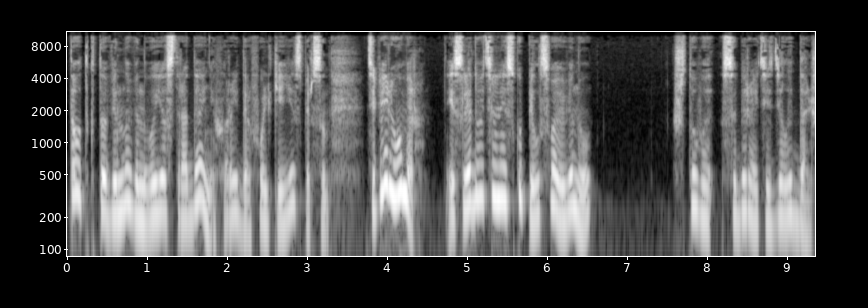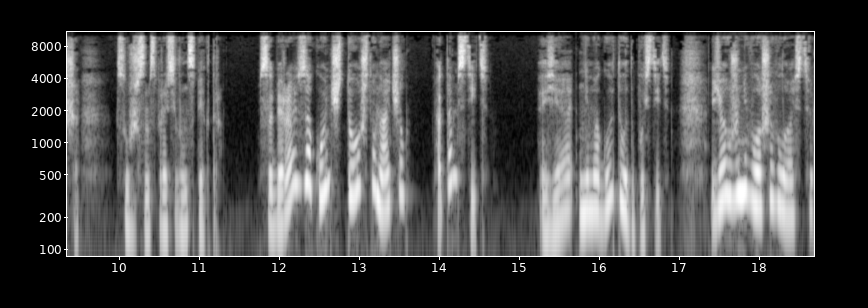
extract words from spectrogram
Тот, кто виновен в ее страданиях, Рейдер Фольке Есперсон, теперь умер и, следовательно, искупил свою вину. «Что вы собираетесь делать дальше?» — с ужасом спросил инспектор. «Собираюсь закончить то, что начал. Отомстить». «Я не могу этого допустить. Я уже не в вашей власти.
